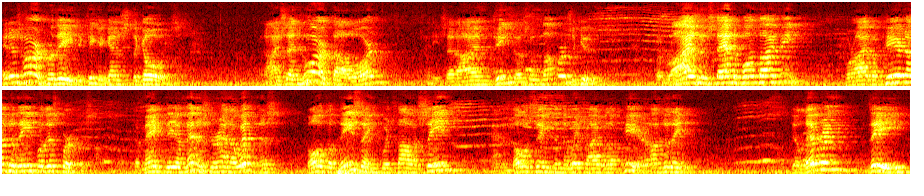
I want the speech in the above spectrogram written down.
It is hard for thee to kick against the goads. And I said, Who art thou, Lord? Said, I am Jesus whom thou persecutest. But rise and stand upon thy feet, for I have appeared unto thee for this purpose, to make thee a minister and a witness both of these things which thou hast seen, and of those things in the which I will appear unto thee, delivering thee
